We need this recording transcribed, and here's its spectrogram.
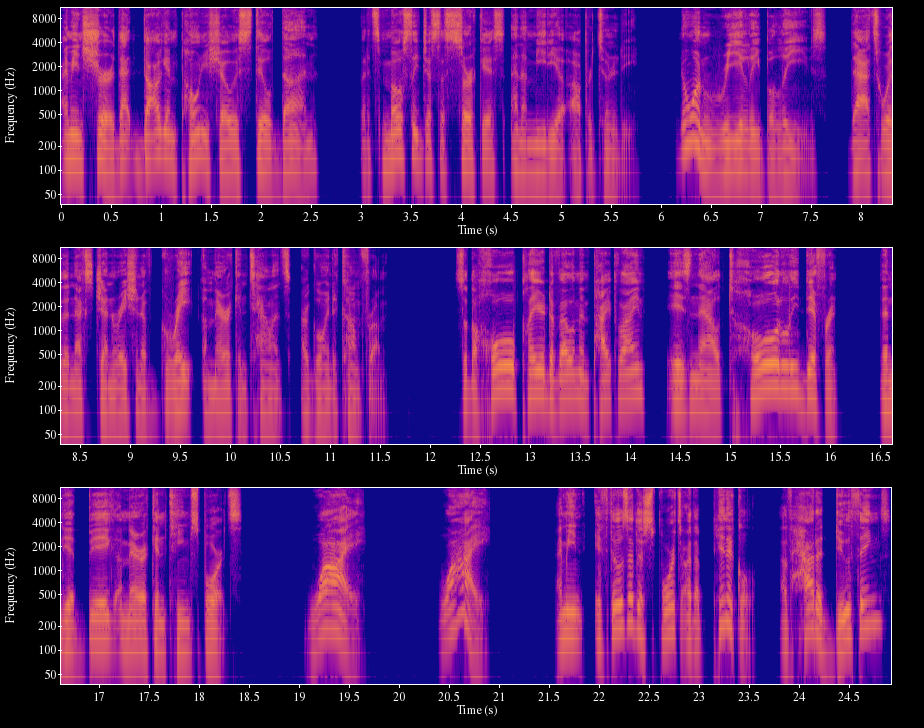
I mean, sure, that dog and pony show is still done, but it's mostly just a circus and a media opportunity. No one really believes that's where the next generation of great American talents are going to come from. So the whole player development pipeline is now totally different than the big American team sports. Why? Why? I mean, if those other sports are the pinnacle of how to do things,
